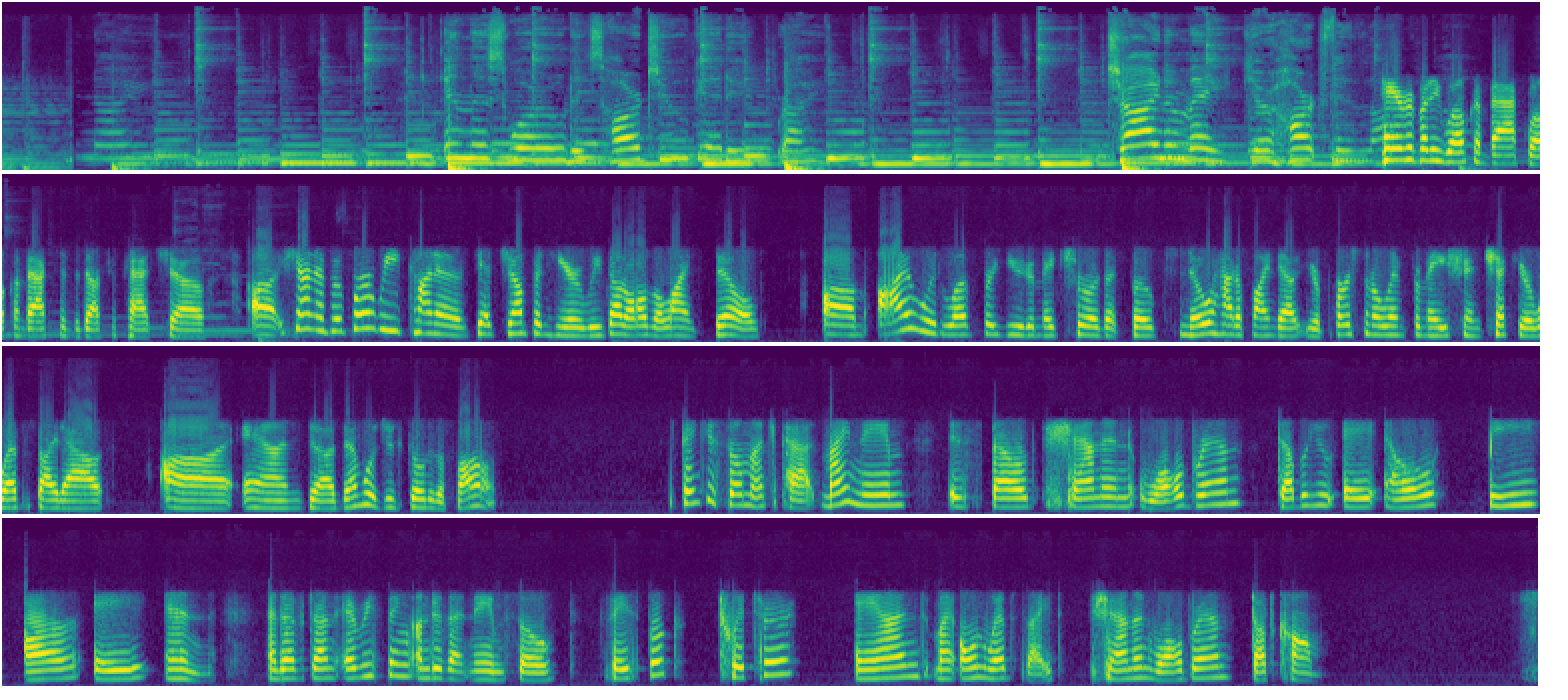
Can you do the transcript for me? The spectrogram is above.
It's hard to get it right. Trying to make your heart feel like Hey, everybody, welcome back. Welcome back to the Dr. Pat Show. Uh, Shannon, before we kind of get jumping here, we've got all the lines filled. Um, I would love for you to make sure that folks know how to find out your personal information, check your website out. uh, and uh, then we'll just go to the phone. Thank you so much, Pat. My name is spelled Shannon Walbran, W A L B R A N. And I've done everything under that name. So Facebook, Twitter, and my own website, shannonwalbran.com.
